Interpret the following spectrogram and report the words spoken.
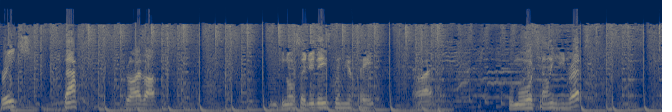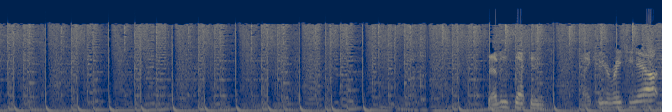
Reach, back, drive up. You can also do these from your feet. Alright. for more challenging reps. Seven seconds. Make sure you're reaching out,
